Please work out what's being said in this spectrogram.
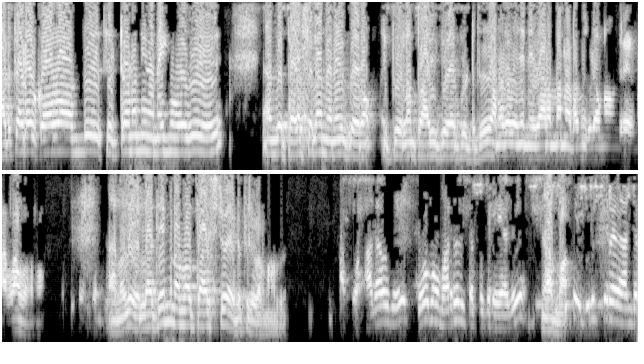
அடுத்த தடவை கோபம் வந்து திட்டணும்னு நினைக்கும் போது அந்த பழசெல்லாம் நினைவுக்கு வரும் இப்ப எல்லாம் பாதிப்பு ஏற்பட்டது அதனால கொஞ்சம் நிதானமா நடந்துக்கிடணுங்கிற எண்ணம்லாம் வரும். அதனால எல்லாத்தையும் நம்ம பாசிட்டிவா எடுத்துக்கிடணும் அது அப்போ அதாவது கோபம் வர்றது தப்பு கிடையாது. இருக்கிற அந்த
